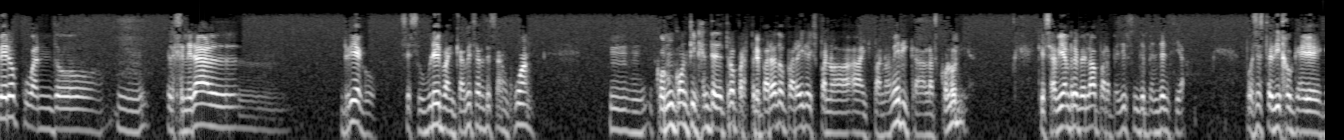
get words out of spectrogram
pero cuando mm, el general Riego se subleva en cabezas de San Juan Mm, con un contingente de tropas preparado para ir a, Hispano, a Hispanoamérica, a las colonias, que se habían rebelado para pedir su independencia, pues este dijo que,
